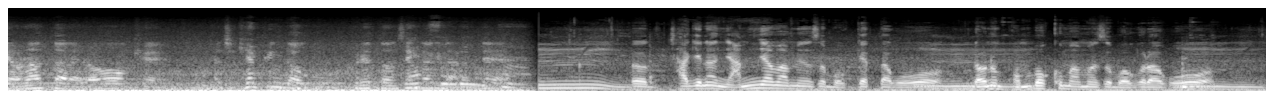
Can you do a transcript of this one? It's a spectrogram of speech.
연안 따라 이렇게 같이 캠핑도 하고 그랬던 생각이 나는데, 음, 어, 자기는 냠냠하면서 먹겠다고 음. 너는 범벅금 하면서 먹으라고 음,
